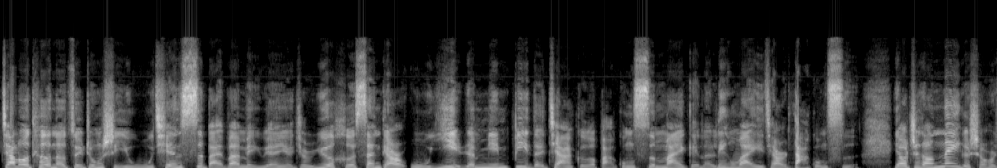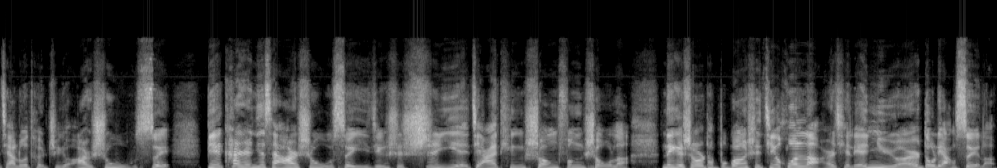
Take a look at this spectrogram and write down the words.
加洛特呢，最终是以五千四百万美元，也就是约合三点五亿人民币的价格，把公司卖给了另外一家大公司。要知道，那个时候加洛特只有二十五岁，别看人家才二十五岁，已经是事业家庭双丰收了。那个时候，他不光是结婚了，而且连女儿都两岁了。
